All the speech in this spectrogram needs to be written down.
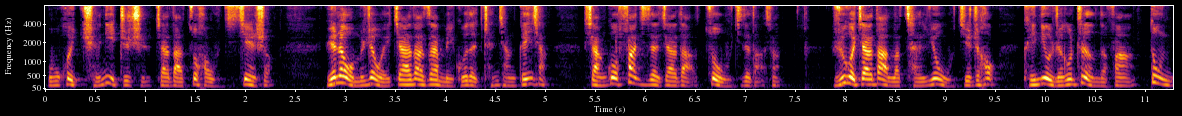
我们会全力支持加拿大做好五 G 建设。原来我们认为加拿大在美国的城墙根下，想过放弃在加拿大做五 G 的打算。如果加拿大采用五 G 之后，可以利用人工智能的方案动。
